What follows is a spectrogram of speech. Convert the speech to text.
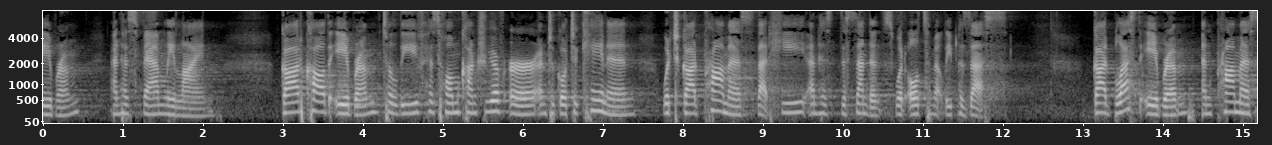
Abram and his family line. God called Abram to leave his home country of Ur and to go to Canaan, which God promised that he and his descendants would ultimately possess. God blessed Abram and promised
